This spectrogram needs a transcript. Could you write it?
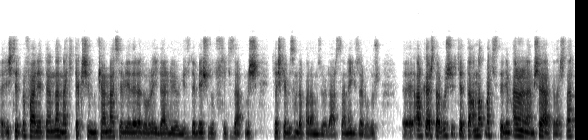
E, işletme faaliyetlerinden nakit akışı mükemmel seviyelere doğru ilerliyor. %538 artmış. Keşke bizim de paramız öyle artsa ne güzel olur. E, arkadaşlar bu şirkette anlatmak istediğim en önemli şey arkadaşlar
